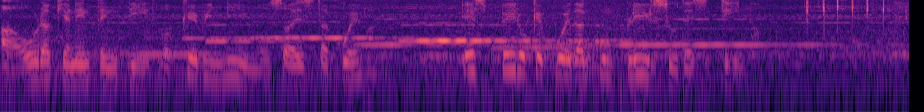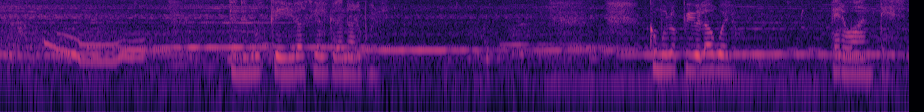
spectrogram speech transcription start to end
Ahora que han entendido que vinimos a esta cueva, espero que puedan cumplir su destino. Que ir hacia el gran árbol. Como lo pidió el abuelo. Pero antes,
